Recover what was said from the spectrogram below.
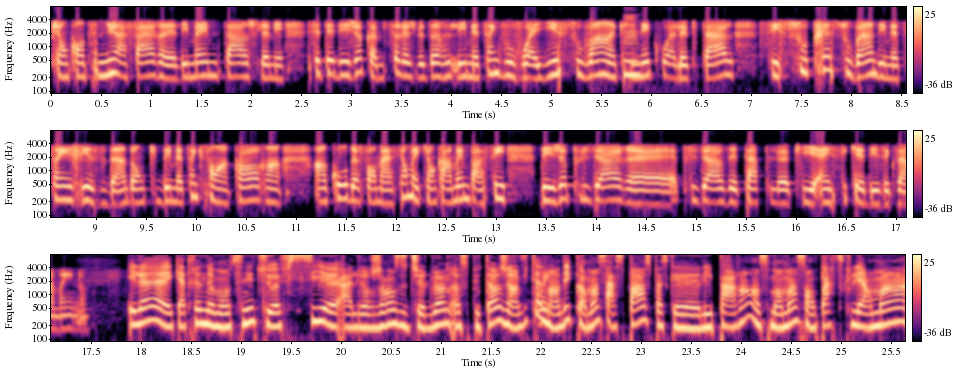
Puis on continue à faire euh, les mêmes tâches. Là, mais c'était déjà comme ça. Là, je veux dire, les médecins que vous voyez souvent en clinique mm. ou à l'hôpital, c'est sous, très souvent des médecins résidents, donc des médecins qui sont encore en, en cours de formation, mais qui ont quand même passé déjà plusieurs, euh, plusieurs étapes puis ainsi que des examens. Et là, euh, Catherine de Montigny, tu officies euh, à l'urgence du Children's Hospital. J'ai envie de te demander comment ça se passe parce que les parents en ce moment sont particulièrement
